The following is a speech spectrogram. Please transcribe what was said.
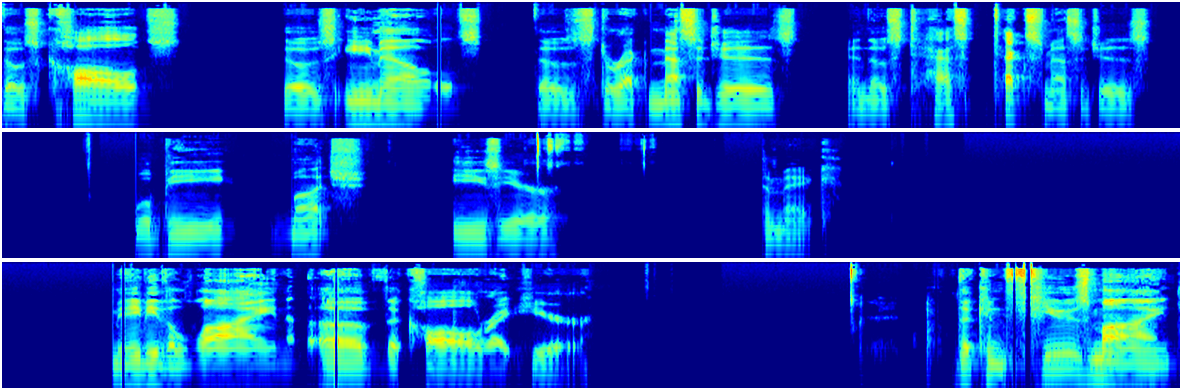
those calls, those emails, those direct messages, and those text, text messages will be much easier to make. Maybe the line of the call right here. The confused mind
